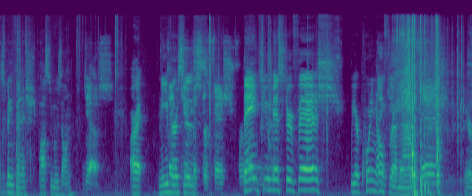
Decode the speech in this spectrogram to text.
Spin finish. Pasta moves on. Yes. Alright, me Thank versus. you, Mr. Fish. For Thank you, Mr. Fish. We are quoting Thank you, Alfred now. Fish. We are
